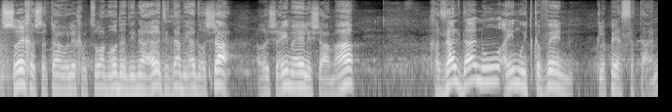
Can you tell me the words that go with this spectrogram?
אשריך שאתה הולך בצורה מאוד עדינה, הארץ ניתנה ביד רשע, הרשעים האלה שם, אה? חז"ל דנו האם הוא התכוון כלפי השטן,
